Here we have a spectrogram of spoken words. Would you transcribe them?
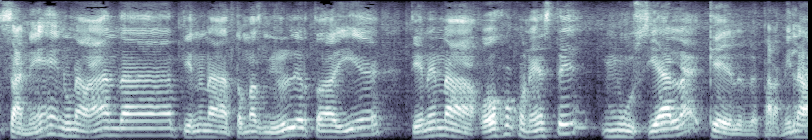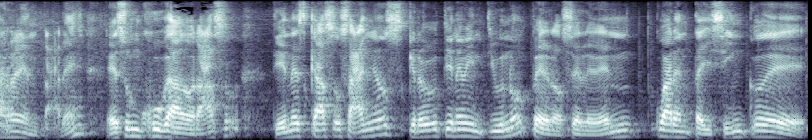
Sané en una banda, tienen a Thomas Müller todavía, tienen a, ojo con este, Musiala, que para mí la va a reventar, ¿eh? Es un jugadorazo, tiene escasos años, creo que tiene 21, pero se le ven 45 de,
